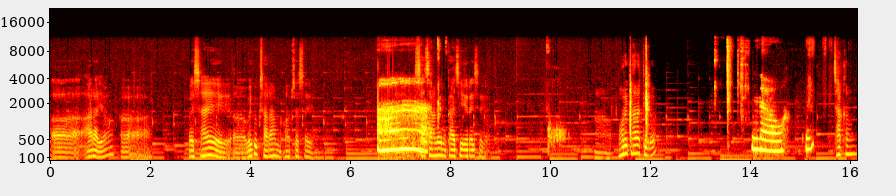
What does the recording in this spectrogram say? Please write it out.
어, 알아요? 어, 회사에 어, 외국 사람 없었어요. 아, 사장님 같이 일했어요. 어, 머리카락 길어? no. 작은?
